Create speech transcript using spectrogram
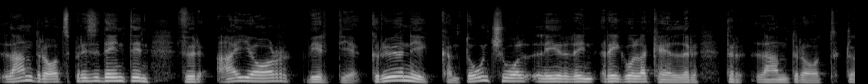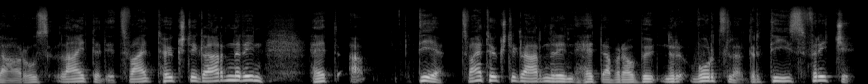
Landratspräsidentin. Für ein Jahr wird die grüne Kantonsschullehrerin Regula Keller der Landrat Glarus leiten. Die zweithöchste Glarnerin hat die zweithöchste Glarnerin hat aber auch Bündner Wurzeln, der Thies Fritschi.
